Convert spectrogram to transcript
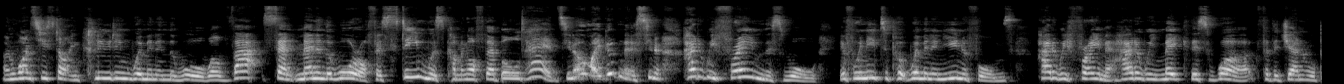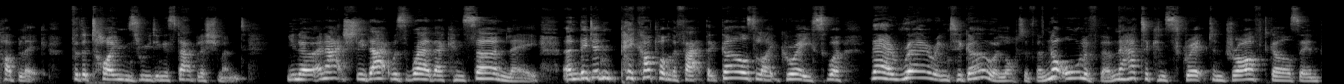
And once you start including women in the war, well, that sent men in the war office, steam was coming off their bald heads. You know, oh my goodness, you know, how do we frame this war? If we need to put women in uniforms, how do we frame it? How do we make this work for the general public, for the Times reading establishment? You know, and actually that was where their concern lay. And they didn't pick up on the fact that girls like Grace were there raring to go, a lot of them, not all of them. They had to conscript and draft girls in,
